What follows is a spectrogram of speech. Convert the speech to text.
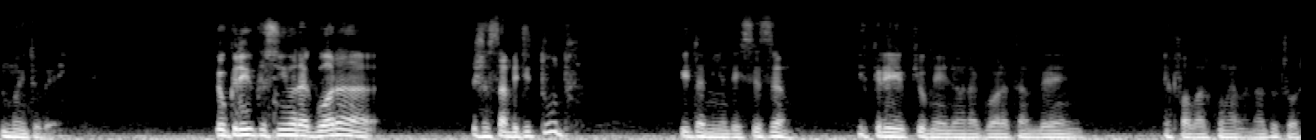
Muito bem. Eu creio que o senhor agora já sabe de tudo e da minha decisão. E creio que o melhor agora também é falar com ela, não é, doutor?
